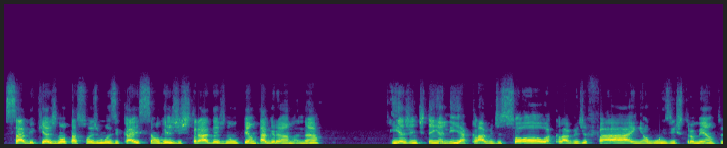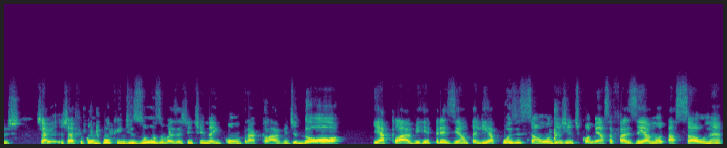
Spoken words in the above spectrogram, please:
sabe que as notações musicais são registradas num pentagrama, né? E a gente tem ali a clave de Sol, a clave de Fá, em alguns instrumentos. Já, já ficou um pouco em desuso, mas a gente ainda encontra a clave de Dó. E a clave representa ali a posição onde a gente começa a fazer a notação, né?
